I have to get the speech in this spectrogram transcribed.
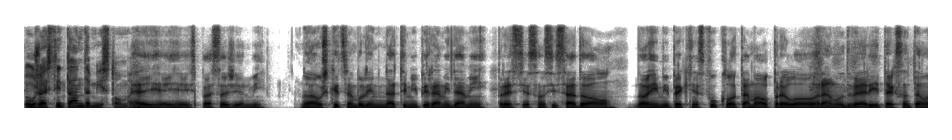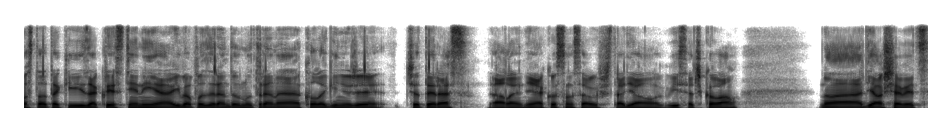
To už aj s tým tandemistom. Hej. Hej, hej, hej, s pasažiermi. No a už keď sme boli nad tými pyramidami, presne som si sadol, nohy mi pekne sfúklo, tam ma oprelo ranu dverí, tak som tam ostal taký zakliestený a iba pozerám dovnútra na kolegyňu, že čo teraz, ale nejako som sa už stadial vysačkoval. No a ďalšia vec,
